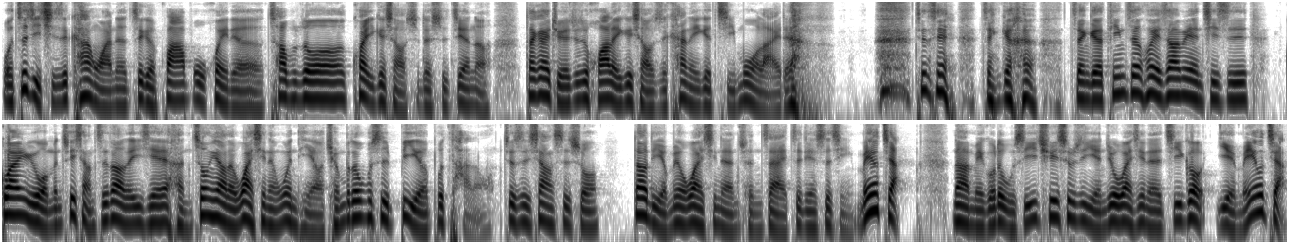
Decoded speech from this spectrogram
我自己其实看完了这个发布会的差不多快一个小时的时间了，大概觉得就是花了一个小时看了一个寂寞来的，就是整个整个听证会上面，其实关于我们最想知道的一些很重要的外星人问题哦，全部都不是避而不谈哦，就是像是说。到底有没有外星人存在这件事情没有讲。那美国的五十一区是不是研究外星人的机构也没有讲。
